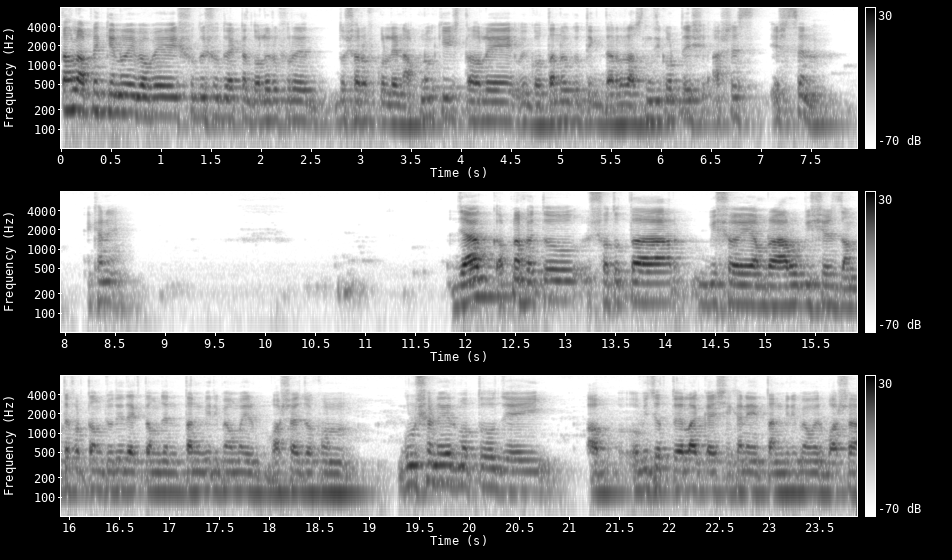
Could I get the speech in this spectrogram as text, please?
তাহলে আপনি কেন এইভাবে শুধু শুধু একটা দলের উপরে দোষারোপ করলেন? আপনিও কি তাহলে ওই গতানুগতিক দ্বারা রাজনীতি করতে এসে- আসে, এসছেন এখানে? যাক, আপনার হয়তো সততার বিষয়ে আমরা আরও বিশেষ জানতে পারতাম, যদি দেখতাম যে তানবির ইমামের বাসায় যখন গুলশানের মতো যেই অভিজাত এলাকায় সেখানে তানবির ইমামের বাসা,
